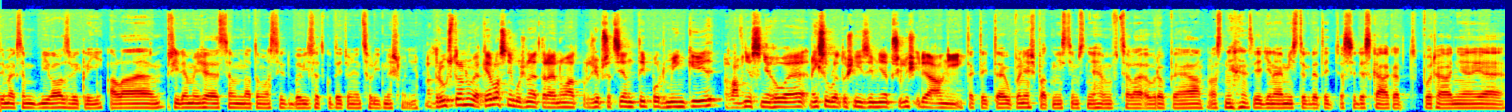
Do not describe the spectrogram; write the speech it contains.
podzim, jak jsem býval zvyklý, ale přijde mi, že jsem na tom asi ve výsledku teď o něco líp než loni. Na druhou stranu, jak je vlastně možné trénovat, protože přeci jen ty podmínky, hlavně sněhové, nejsou v letošní zimě příliš ideální. Tak teď to je úplně špatný s tím sněhem v celé Evropě a vlastně jediné místo, kde teď asi jde skákat pořádně je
